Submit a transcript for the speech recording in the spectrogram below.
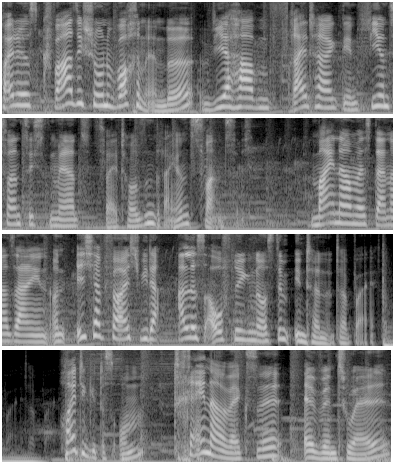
Heute ist quasi schon Wochenende. Wir haben Freitag, den 24. März 2023. Mein Name ist Dana Sain und ich habe für euch wieder alles Aufregende aus dem Internet dabei. Heute geht es um Trainerwechsel, eventuell,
